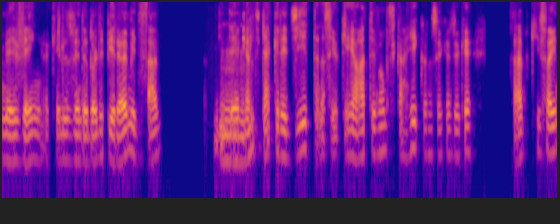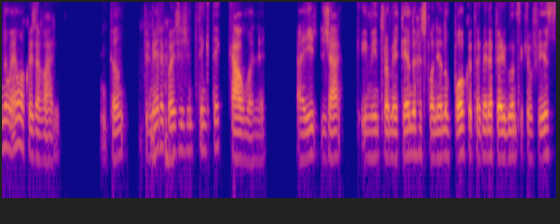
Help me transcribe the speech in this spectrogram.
me vem aqueles vendedor de pirâmide, sabe? Que tem Uhum. aqueles que acredita, não sei o que, ó, vamos ficar rico, não sei o que, não sei o que. Sabe que isso aí não é uma coisa válida. Então, primeira coisa, a gente tem que ter calma, né? Aí, já me intrometendo, respondendo um pouco também da pergunta que eu fiz,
